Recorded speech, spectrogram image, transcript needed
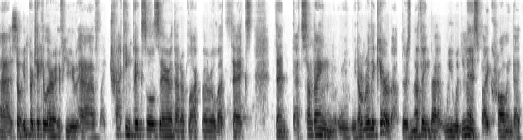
Uh, so in particular, if you have like tracking pixels there that are blocked by robots.txt, then that's something we, we don't really care about. There's nothing that we would miss by crawling that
